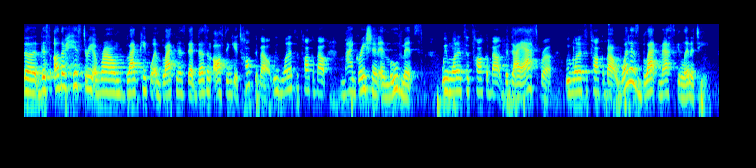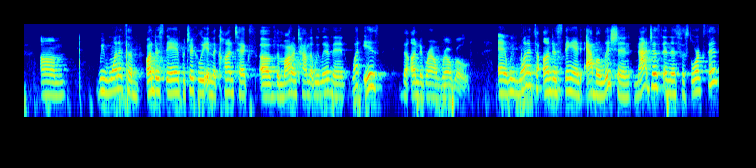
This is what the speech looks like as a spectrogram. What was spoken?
the, this other history around Black people and Blackness that doesn't often get talked about. We wanted to talk about migration and movements. We wanted to talk about the diaspora. We wanted to talk about what is Black masculinity. Um, we wanted to understand, particularly in the context of the modern time that we live in, what is the Underground Railroad? And we wanted to understand abolition, not just in this historic sense,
